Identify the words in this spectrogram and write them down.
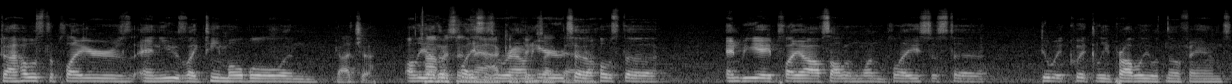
to host the players and use like T-Mobile and Gotcha. all the Thomas other places around here like to yeah. host the NBA playoffs all in one place, just to do it quickly, probably with no fans.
